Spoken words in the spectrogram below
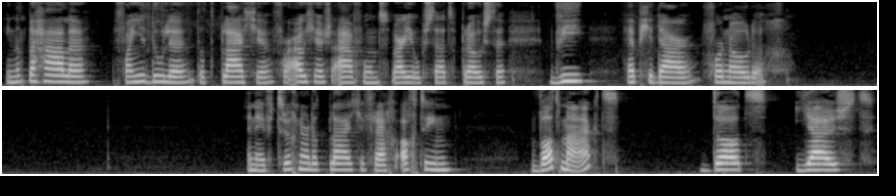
in het behalen van je doelen, dat plaatje voor oudjaarsavond waar je op staat te proosten, wie heb je daarvoor nodig? En even terug naar dat plaatje, vraag 18. Wat maakt dat juist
